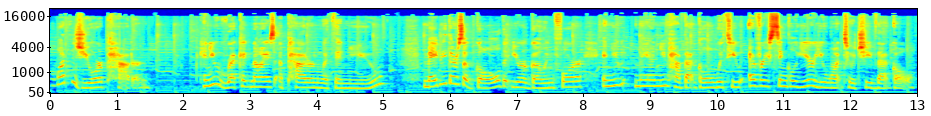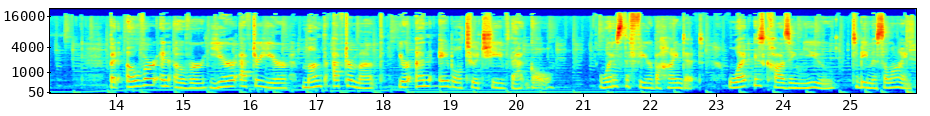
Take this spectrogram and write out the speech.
What is your pattern? Can you recognize a pattern within you? Maybe there's a goal that you're going for, and you, man, you have that goal with you every single year you want to achieve that goal. But over and over, year after year, month after month, you're unable to achieve that goal. What is the fear behind it? What is causing you to be misaligned?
